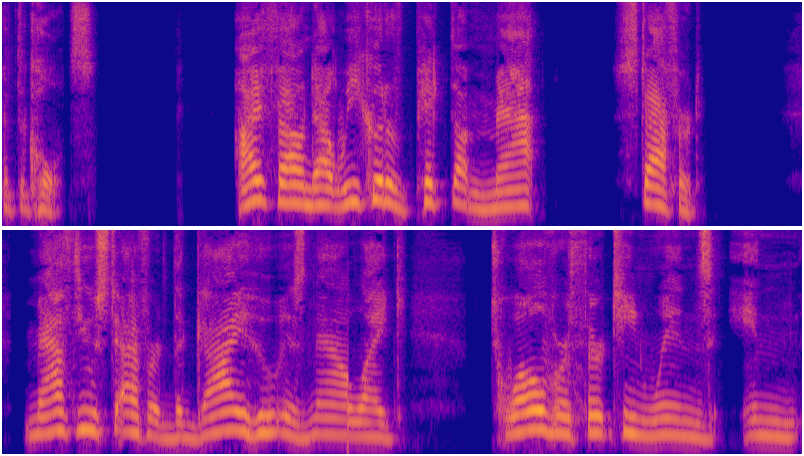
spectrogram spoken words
at the Colts. I found out we could have picked up Matt Stafford, Matthew Stafford, the guy who is now like 12 or 13 wins in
